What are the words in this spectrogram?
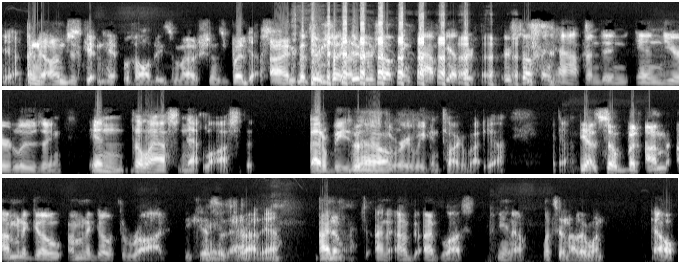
Yeah, I know I'm just getting hit with all these emotions, but Yes. I'm But there's there, there's something happened. Yeah, there, there's something happened in in your losing in the last net loss. That that'll be the Well- story we can talk about. Yeah, yeah. So, but I'm I'm gonna go I'm gonna go with the rod because of that. Right, yeah. I don't. I, I've I've lost. You know what's another one? No.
